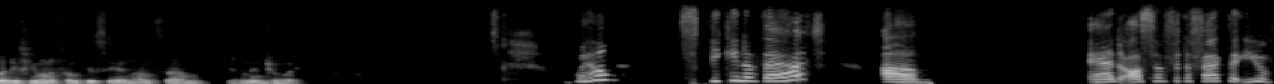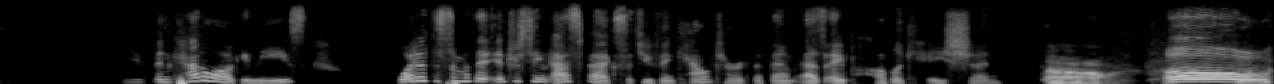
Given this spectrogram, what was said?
But if you want to focus in on some, you can enjoy. Well, speaking of that, um, and also for the fact that you've you've been cataloging these, what are the, some of the interesting aspects that you've encountered with them as a publication? Oh, Oh,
